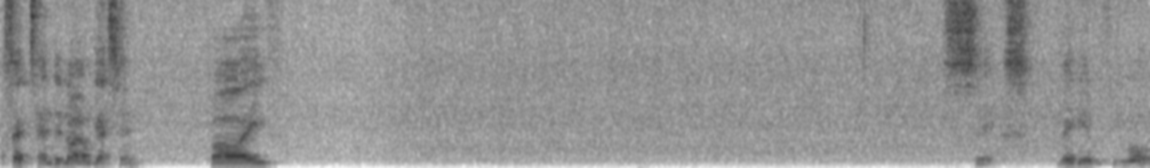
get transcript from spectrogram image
I said 10, didn't I? I'm guessing. Five. Six. Maybe a few more.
